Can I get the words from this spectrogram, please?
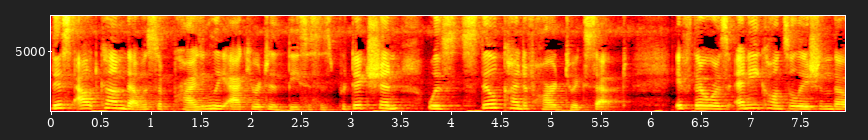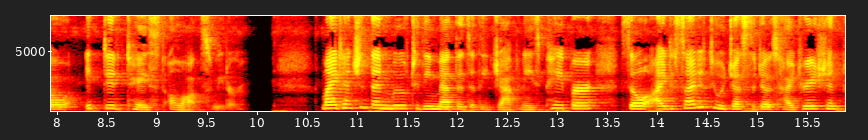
this outcome that was surprisingly accurate to the thesis's prediction was still kind of hard to accept. If there was any consolation though, it did taste a lot sweeter. My attention then moved to the methods of the Japanese paper, so I decided to adjust the dough's hydration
